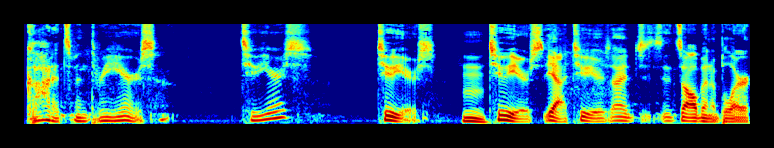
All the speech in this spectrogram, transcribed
god, it's been three years, two years, two years, two years. Yeah, two years. I just, it's all been a blur.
